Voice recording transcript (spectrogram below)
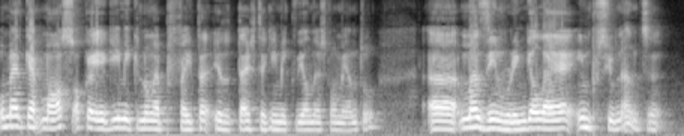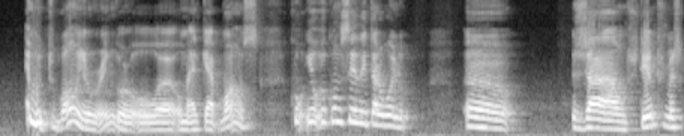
o Madcap Moss, ok, a gimmick não é perfeita, eu detesto a gimmick dele neste momento, uh, mas em ring ele é impressionante. É muito bom em ring o, o, o Madcap Moss. Eu, eu comecei a deitar o olho uh, já há uns tempos, mas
